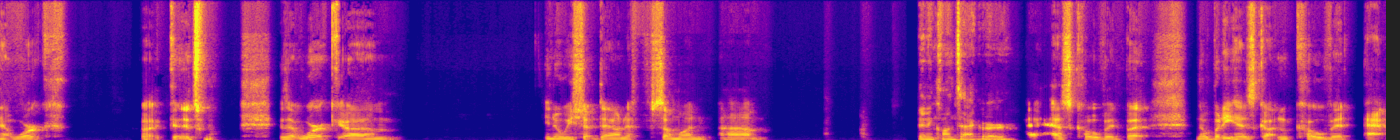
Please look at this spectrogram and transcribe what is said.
at work, uh, it's because at work, um, you know, we shut down if someone. Um, Been in contact or has COVID, but nobody has gotten COVID at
